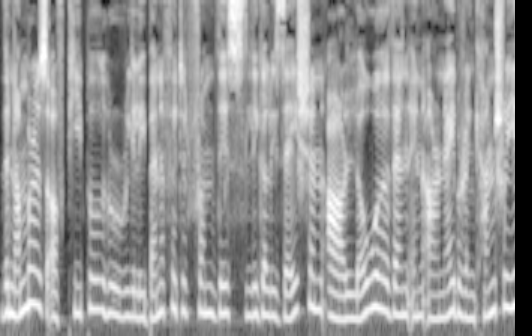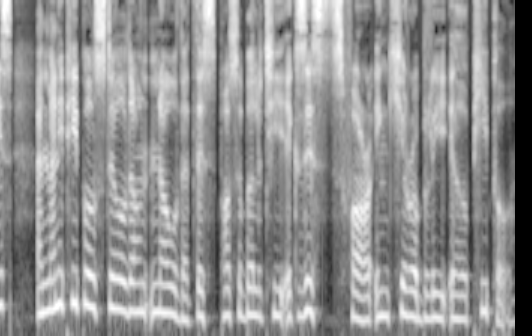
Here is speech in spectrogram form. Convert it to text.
The numbers of people who really benefited from this legalization are lower than in our neighboring countries, and many people still don't know that this possibility exists for incurably ill people.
